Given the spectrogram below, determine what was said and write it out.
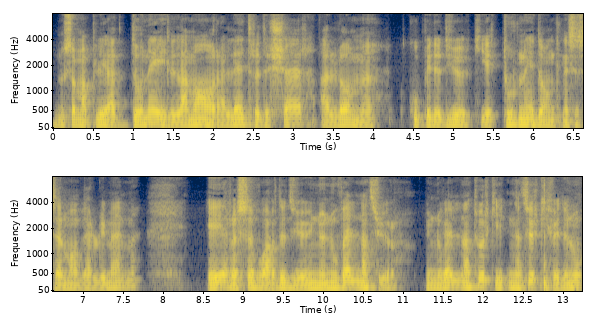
nous sommes appelés à donner la mort à l'être de chair, à l'homme coupé de Dieu, qui est tourné donc nécessairement vers lui-même, et recevoir de Dieu une nouvelle nature, une nouvelle nature qui, nature qui fait de nous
